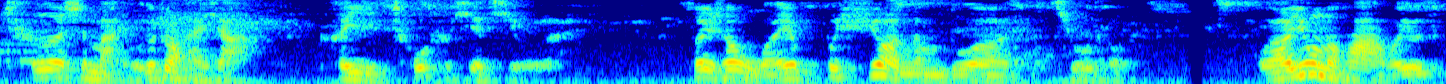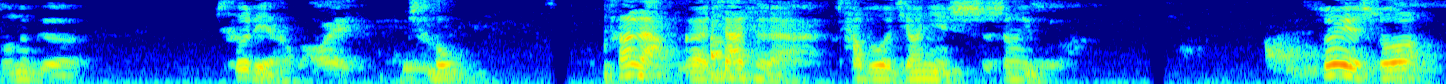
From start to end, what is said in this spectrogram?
车是满油的状态下，可以抽出些汽油来，所以说我也不需要那么多油桶。我要用的话，我就从那个车里往外抽，它两个加起来差不多将近十升油了。所以说，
